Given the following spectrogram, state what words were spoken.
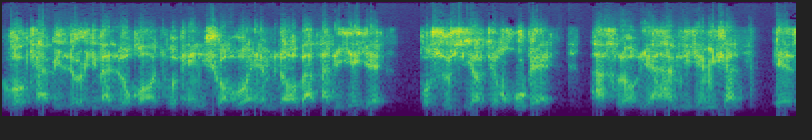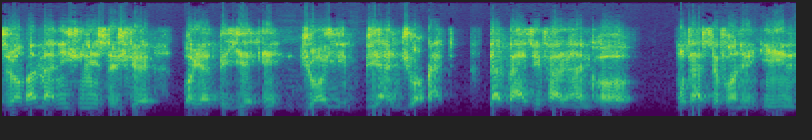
وکبیلوری و لغات و انشا و املا و بقیه خصوصیات خوب اخلاقی همدیگه میشن. الزاما معنیش نیستش که باید به یه جایی بیانجامد. در بعضی فرهنگ ها متاسفانه این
